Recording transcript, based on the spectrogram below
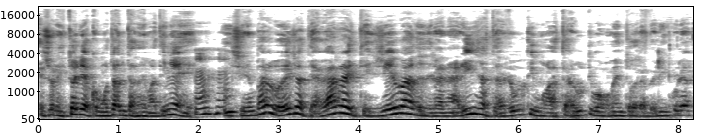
es una historia como tantas de matiné, y sin embargo ella te agarra y te lleva desde la nariz hasta el último, hasta el último momento de la película,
